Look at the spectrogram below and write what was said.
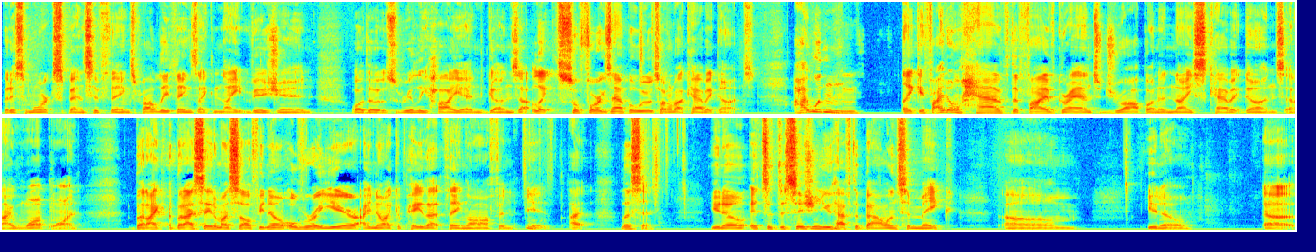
but it's more expensive things, probably things like night vision or those really high end guns out. Like so for example, we were talking about Cabot guns. I wouldn't like if I don't have the five grand to drop on a nice Cabot guns and I want one, but I but I say to myself, you know, over a year, I know I could pay that thing off, and eh, I listen, you know, it's a decision you have to balance and make. Um, you know, uh,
